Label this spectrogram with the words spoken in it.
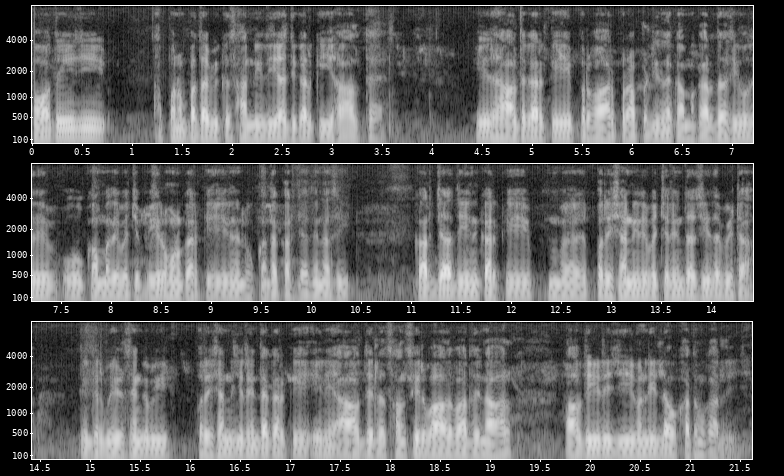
ਬਹੁਤ ਇਹ ਜੀ, ਆਪਾਂ ਨੂੰ ਪਤਾ ਵੀ ਕਿਸਾਨੀ ਦੀ ਅੱਜ ਕੱਲ ਕੀ ਹਾਲਤ ਹੈ। ਇਸ ਹਾਲਤ ਕਰਕੇ ਇਹ ਪਰਿਵਾਰ ਪ੍ਰਾਪਰਟੀ ਦਾ ਕੰਮ ਕਰਦਾ ਸੀ, ਉਹਦੇ, ਉਹ ਕੰਮ ਦੇ ਵਿੱਚ ਫੇਲ ਹੋਣ ਕਰਕੇ ਇਹਨੇ ਲੋਕਾਂ ਦਾ ਕਰਜ਼ਾ ਦੇਣਾ ਸੀ। ਕਰਜ਼ਾ ਦੇਣ ਕਰਕੇ ਮ, ਪਰੇਸ਼ਾਨੀ ਦੇ ਵਿੱਚ ਰਹਿੰਦਾ ਸੀ ਇਹਦਾ ਬੇਟਾ ਤੇ ਗੁਰਮੇਲ ਸਿੰਘ ਵੀ ਪਰੇਸ਼ਾਨੀ 'ਚ ਰਹਿੰਦਾ ਕਰਕੇ ਇਹਨੇ ਆਪਦੇ ਲਾਇਸੈਂਸੀ ਰਿਵਾਲਵਰ ਦੇ ਨਾਲ ਆਪਦੀ ਜਿਹੜੀ ਜੀਵਨ ਲੀਲਾ ਉਹ ਖਤਮ ਕਰ ਲਈ ਜੀ।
